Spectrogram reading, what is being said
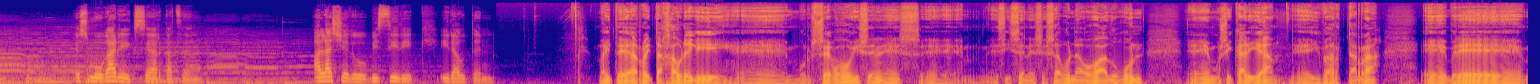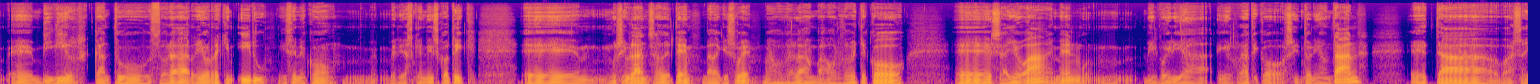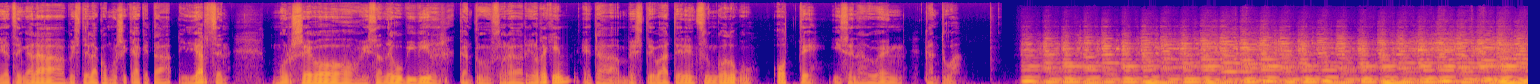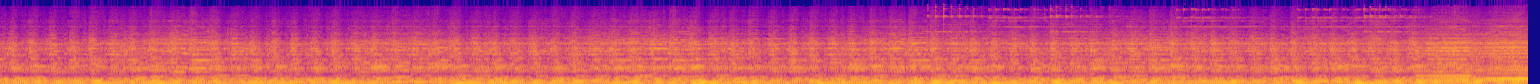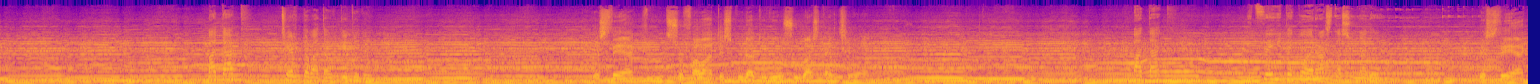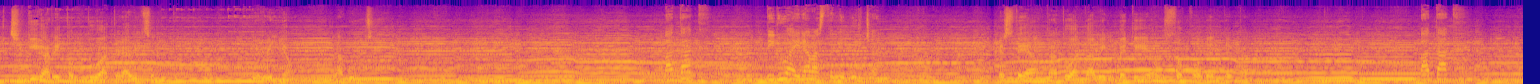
ez mugarik zeharkatzen. Alaxe du bizirik irauten. Maite arroita jauregi e, mursego izenez, e, ez izenez ezagunagoa dugun e, musikaria, e, Ibar Tarra, e, bere e, bibir kantu zoragarri horrekin, iru izeneko bere azken diskotik, e, musiblan zaudete, badakizue, hau dela, ba, ordu beteko e, saioa, hemen, Bilboiria irratiko sintonia hontan, eta ba, saiatzen gara bestelako musikak eta idiartzen. Mursego izan dugu bibir kantu zoragarri horrekin, eta beste bat ere entzungo dugu, ote izena duen kantua. Txerto bat aurkitu du. Besteak sofa bat eskuratu du subasta etxea. Batak hitz egiteko erraztasuna du. Besteak txikigarri tontuak erabiltzen ditu. Irriño, laguntza. Batak dirua irabazten du burtsan. Bestea tatuan dabil beti auzoko dendetan. Batak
